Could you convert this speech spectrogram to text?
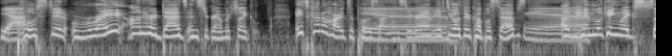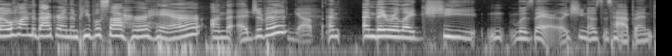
Yeah. posted right on her dad's Instagram, which like it's kind of hard to post on Instagram. You have to go through a couple steps yeah. of him looking like so hot in the background. And then people saw her hair on the edge of it, Yup. and and they were like, she n- was there, like she knows this happened.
